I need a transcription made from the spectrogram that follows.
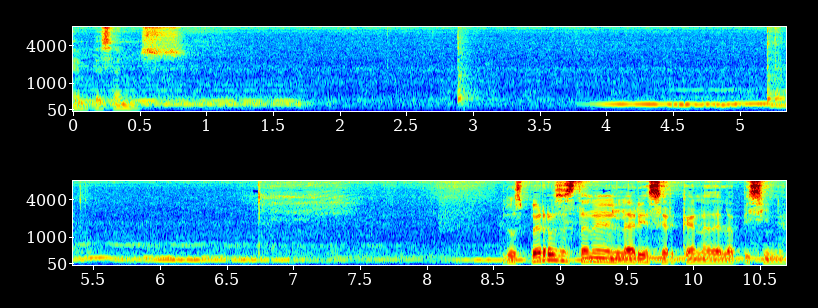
empecemos. Los perros están en el área cercana de la piscina.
